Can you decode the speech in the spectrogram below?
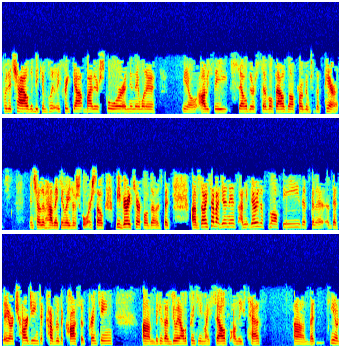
for the child to be completely freaked out by their score, and then they want to, you know, obviously sell their several thousand dollar program to the parents and show them how they can raise their score. So be very careful of those. But um, so I'm excited about doing this. I mean, there is a small fee that's gonna that they are charging to cover the cost of printing um, because I'm doing all the printing myself on these tests. Um, but you know,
